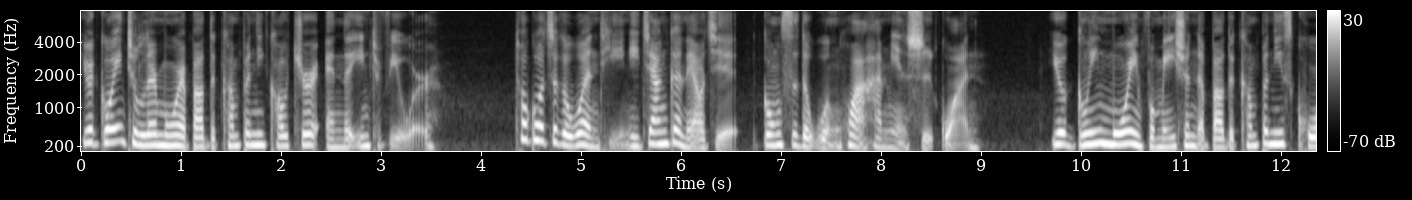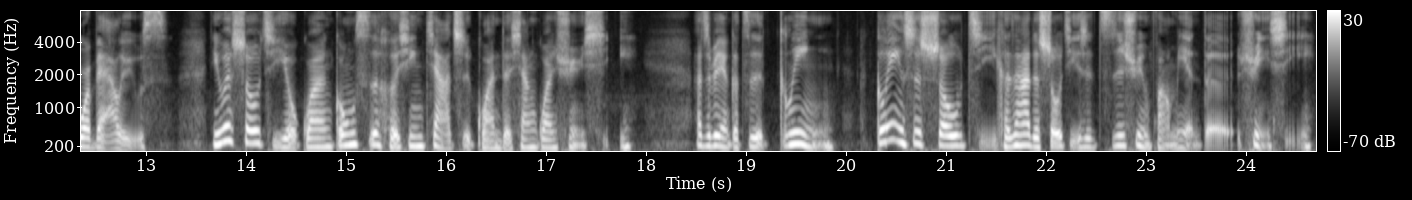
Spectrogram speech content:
you're going to learn more about the company culture and the interviewer. 透过这个问题，你将更了解公司的文化和面试官。You'll glean more information about the company's core values. 你会收集有关公司核心价值观的相关讯息。那这边有个字 glean，glean 是收集，可是它的收集是资讯方面的讯息。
